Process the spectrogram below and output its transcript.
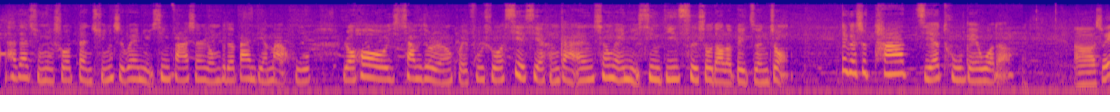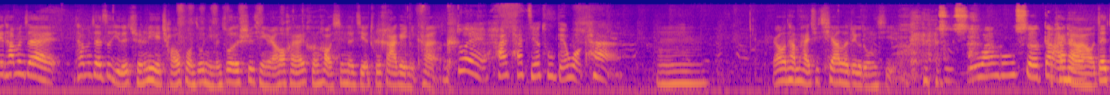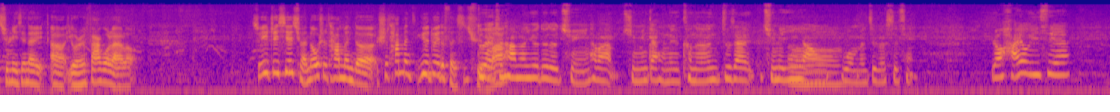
他在群里说本群只为女性发声，容不得半点马虎。然后下面就有人回复说谢谢，很感恩，身为女性第一次受到了被尊重。这个是他截图给我的，啊，所以他们在他们在自己的群里嘲讽做你们做的事情，然后还很好心的截图发给你看。对，还还截图给我看。嗯。然后他们还去签了这个东西，只是弯弓射大看看啊，我在群里现在啊有人发过来了，所以这些全都是他们的，是他们乐队的粉丝群吗？对，是他们乐队的群，他把群名改成那个，可能就在群里阴阳我们这个事情。然后还有一些，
